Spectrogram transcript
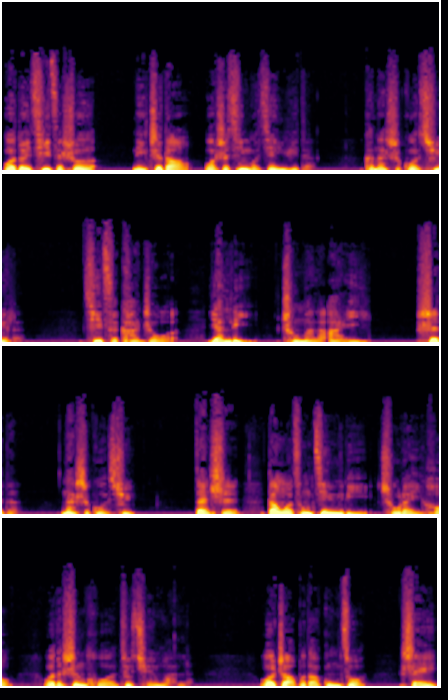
我对妻子说：“你知道我是进过监狱的，可那是过去了。”妻子看着我，眼里充满了爱意。是的，那是过去。但是当我从监狱里出来以后，我的生活就全完了。我找不到工作，谁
